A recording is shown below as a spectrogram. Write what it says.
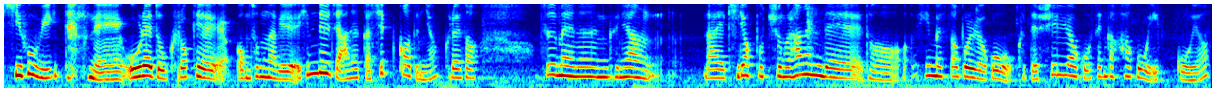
기후 위기 때문에 올해도 그렇게 엄청나게 힘들지 않을까 싶거든요. 그래서 쯤에는 그냥 나의 기력 보충을 하는데 더 힘을 써보려고 그때 쉬려고 생각하고 있고요.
